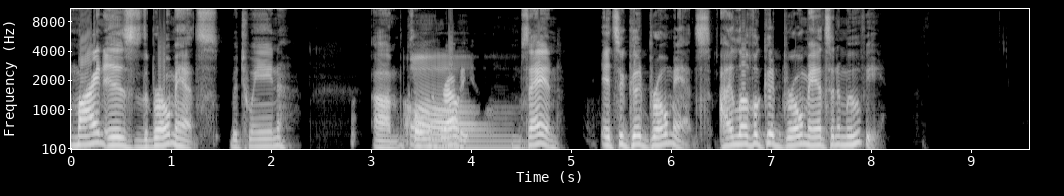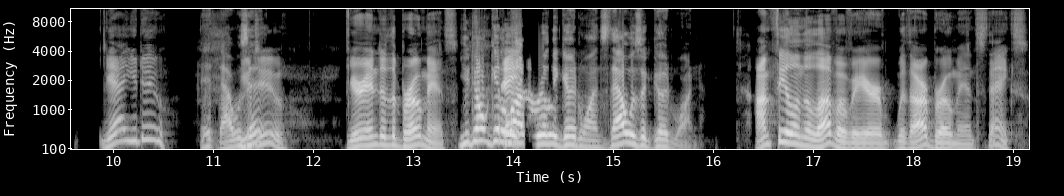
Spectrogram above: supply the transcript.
Mine is the bromance between um, go. Cole and Rowdy. I'm saying it's a good bromance. I love a good bromance in a movie. Yeah, you do. It, that was you it. do. You're into the bromance. You don't get a Hey. lot of really good ones. That was a good one. I'm feeling the love over here with our bromance. Thanks.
